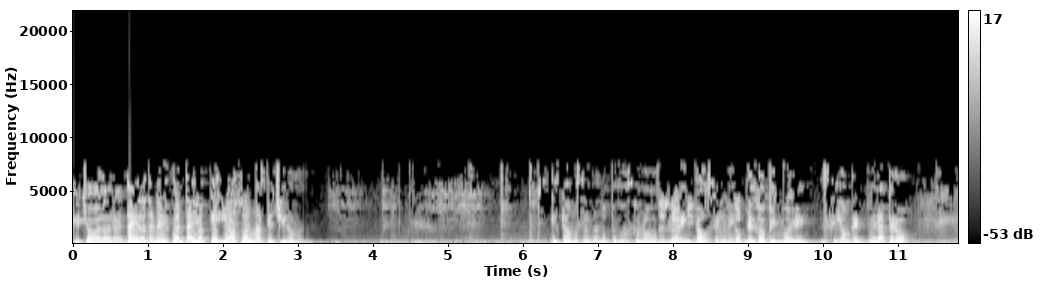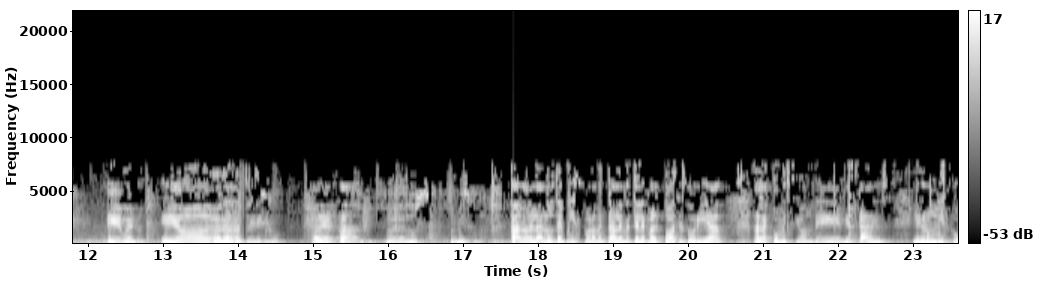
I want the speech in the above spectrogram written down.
se echaba la araña. Ahí es donde me di cuenta yo que yo soy más que el chino Romano. ¿Qué estábamos hablando? Perdón, solo Del doping, del doping. Del doping, muy bien. Sí, hombre, mira, pero... Eh, bueno. Eh, ahora- de sí, de sí. A ver, ¿ah? Lo de la luz, mismo. Ah, lo de la luz de Misco, lamentablemente le faltó asesoría a la comisión de, de estadios. Le dijeron, Misco,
